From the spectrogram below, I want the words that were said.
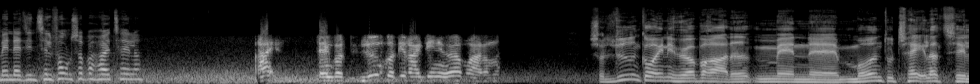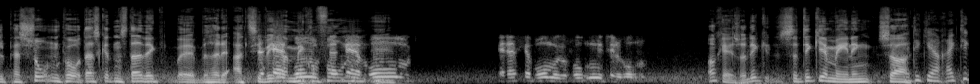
Men er din telefon så på højtaler? Nej, den går, lyden går direkte ind i høreapparaterne. Så lyden går ind i høreapparatet, men øh, måden du taler til personen på, der skal den stadigvæk øh, hvad hedder det, Der aktivere jeg bruge, mikrofonen. Der skal jeg bruge, ja, der skal jeg bruge mikrofonen i telefonen. Okay, så det, så det giver mening. Så, Ja, det giver rigtig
